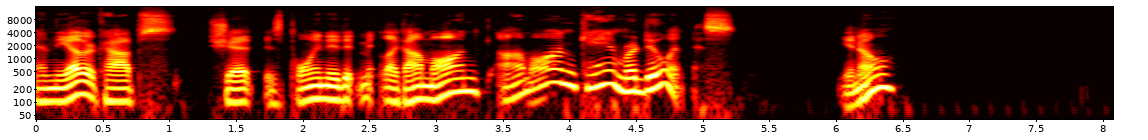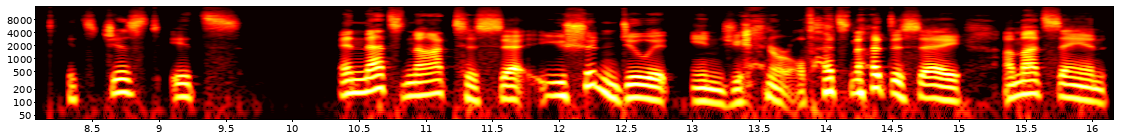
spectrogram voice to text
And the other cops shit is pointed at me like I'm on I'm on camera doing this. You know? It's just, it's, And that's not to say you shouldn't do it in general. That's not to say I'm not saying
